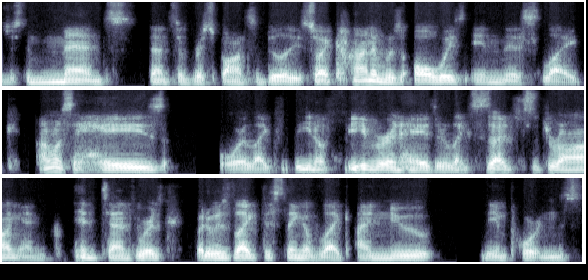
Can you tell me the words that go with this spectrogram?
Just immense sense of responsibility. So I kind of was always in this like I don't want to say haze or like you know fever and haze are like such strong and intense words, but it was like this thing of like I knew the importance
